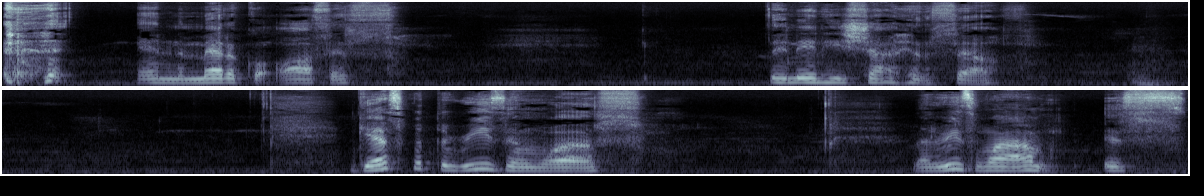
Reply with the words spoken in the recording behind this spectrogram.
in the medical office, and then he shot himself. Guess what the reason was? The reason why I'm is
